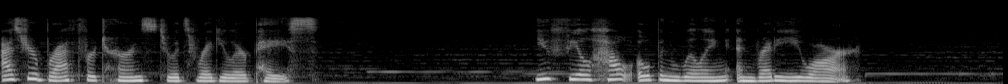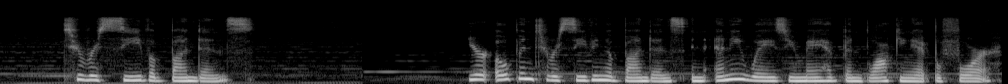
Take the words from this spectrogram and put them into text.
As your breath returns to its regular pace, you feel how open, willing, and ready you are to receive abundance. You're open to receiving abundance in any ways you may have been blocking it before.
